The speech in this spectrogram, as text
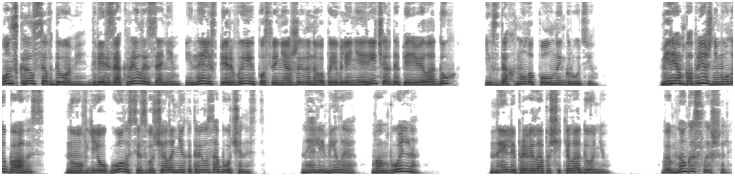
Он скрылся в доме, дверь закрылась за ним, и Нелли впервые после неожиданного появления Ричарда перевела дух и вздохнула полной грудью. Мириам по-прежнему улыбалась, но в ее голосе звучала некоторая озабоченность. «Нелли, милая, вам больно?» Нелли провела по щеке ладонью. «Вы много слышали?»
